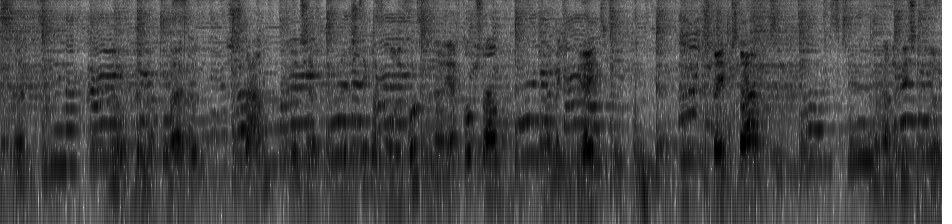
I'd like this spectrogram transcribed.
Laatste. Prima. Blijven staan. De stiek wat onder de voet. We gaan rechtop staan. Een beetje breed. Steven staan. En we gaan de biceps doen.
